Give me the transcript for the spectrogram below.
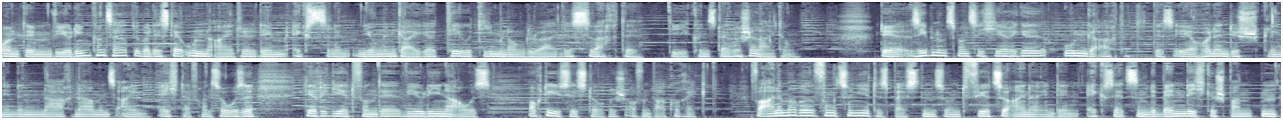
Und im Violinkonzert überlässt er uneitel dem exzellenten jungen Geiger Théotime Langlois de Swarte die künstlerische Leitung. Der 27-Jährige, ungeachtet des eher holländisch klingenden Nachnamens ein echter Franzose, dirigiert von der Violine aus, auch dies historisch offenbar korrekt. Vor allem aber funktioniert es bestens und führt zu einer in den Ecksätzen lebendig gespannten,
